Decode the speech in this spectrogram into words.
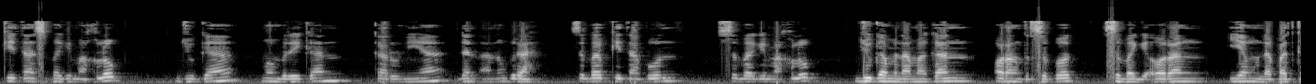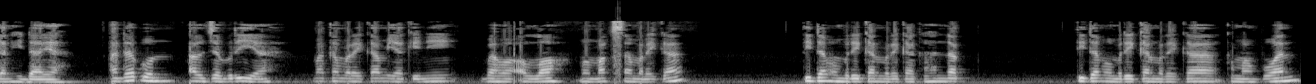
kita sebagai makhluk juga memberikan karunia dan anugerah. Sebab kita pun sebagai makhluk juga menamakan orang tersebut sebagai orang yang mendapatkan hidayah. Adapun Al-Jabriyah, maka mereka meyakini bahwa Allah memaksa mereka tidak memberikan mereka kehendak tidak memberikan mereka kemampuan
